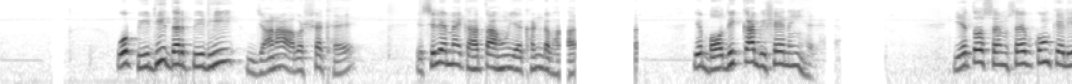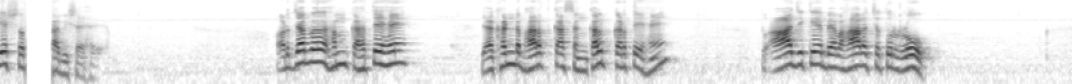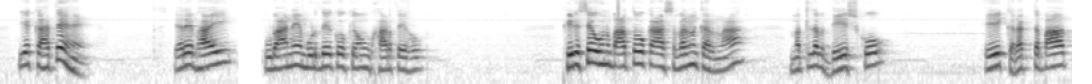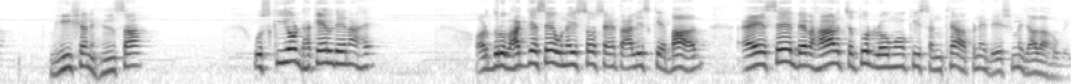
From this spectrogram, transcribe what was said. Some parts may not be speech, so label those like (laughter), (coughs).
वो पीढ़ी दर पीढ़ी जाना आवश्यक है। इसलिए मैं कहता हूँ ये अखंड भारत ये बौद्धिक का विषय नहीं है। ये तो स्वयंसेवकों के लिए श्रद्धा का विषय है। और जब हम कहते हैं अखंड भारत का संकल्प करते हैं तो आज के व्यवहार चतुर लोग ये कहते हैं, अरे भाई पुराने मुर्दे को क्यों उखाड़ते हो? फिर से उन बातों का स्मरण करना मतलब देश को एक रक्तपात, भीषण हिंसा, उसकी ओर ढकेल देना है। और दुर्भाग्य से 1947 के बाद ऐसे व्यवहार चतुर लोगों की संख्या अपने देश में ज़्यादा हो गई।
